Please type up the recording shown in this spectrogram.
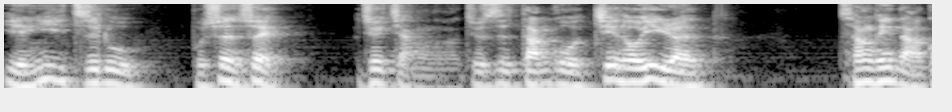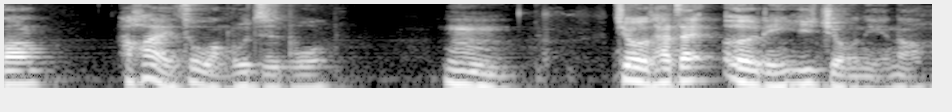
演艺之路不顺遂，就讲了，就是当过街头艺人，餐厅打工，他后来做网络直播，嗯，就他在二零一九年哦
